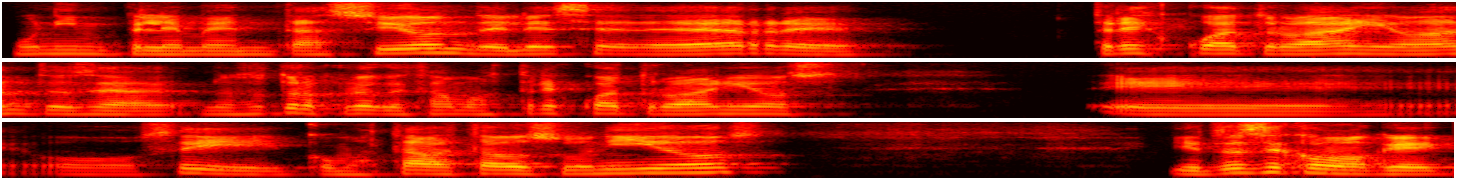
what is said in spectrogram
una implementación del SDR 3, 4 años antes, o sea, nosotros creo que estamos 3, 4 años, eh, o sí, como estaba Estados Unidos, Y entonces como que,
